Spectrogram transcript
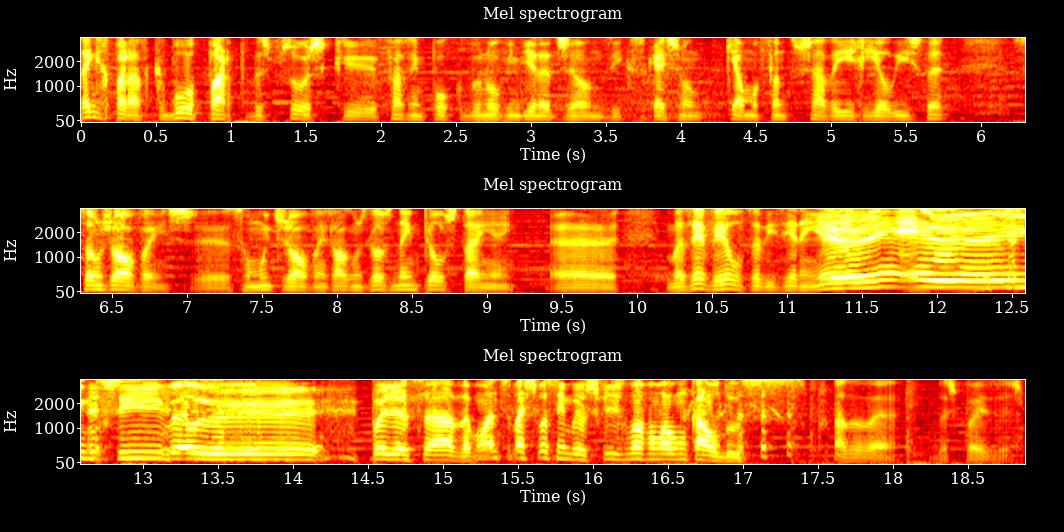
Tenho reparado que boa parte das pessoas que fazem pouco do novo Indiana Jones e que se queixam que é uma fantochada irrealista são jovens, eh, são muito jovens, alguns deles nem pelos têm. Eh, mas é vê-los a dizerem é, é impossível, é, palhaçada. Bom, antes mais se fossem meus filhos levavam logo um calduço por causa da- das coisas.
